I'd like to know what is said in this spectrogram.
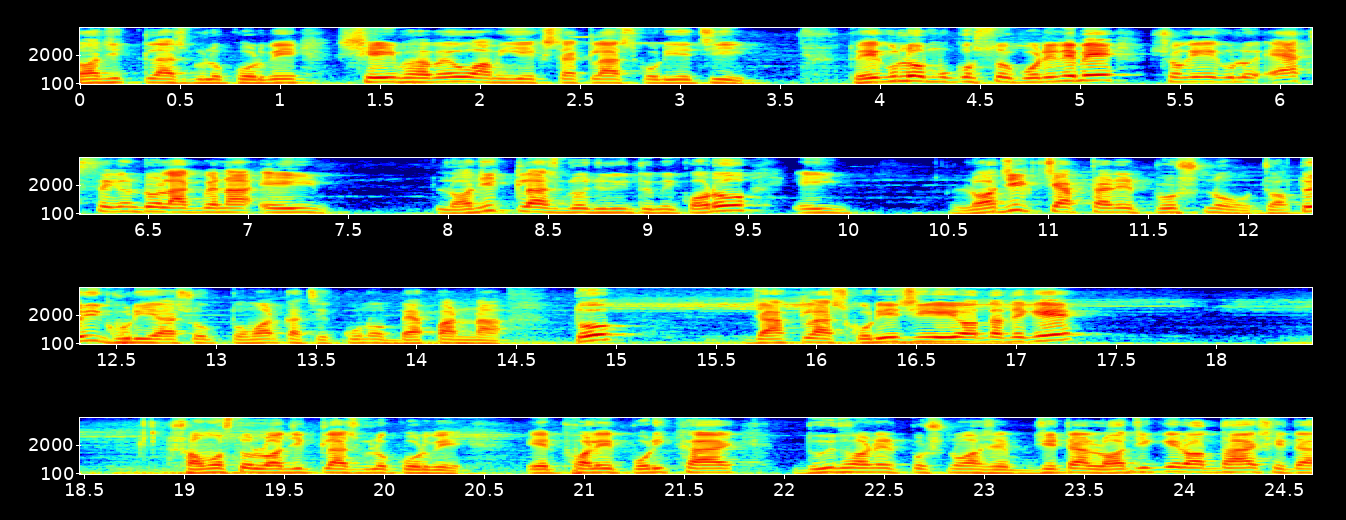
লজিক ক্লাসগুলো করবে। সেইভাবেও আমি এক্সট্রা ক্লাস করিয়েছি। তো এগুলো মুখস্থ করে নেবে, সঙ্গে এগুলো এক সেকেন্ডও লাগবে না। এই লজিক ক্লাসগুলো যদি তুমি করো, এই লজিক চ্যাপ্টারের প্রশ্ন যতই ঘুরিয়ে আসুক, তোমার কাছে কোনো ব্যাপার না। তো যা ক্লাস করিয়েছি এই অধ্যায় থেকে সমস্ত লজিক ক্লাসগুলো করবে। এর ফলে পরীক্ষায় দুই ধরনের প্রশ্ন আসে। যেটা লজিকের অধ্যায়, সেটা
